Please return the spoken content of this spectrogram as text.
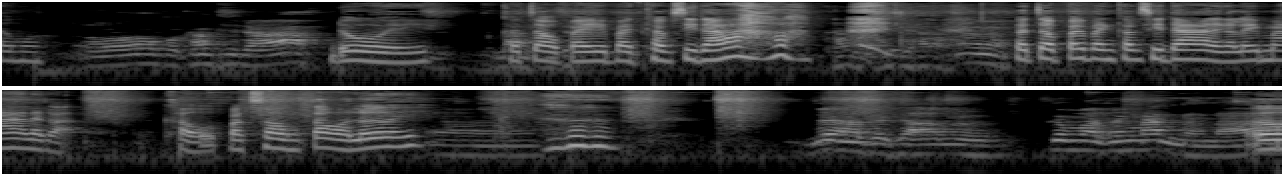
ต้องโอ้ประคำธิดาโดยเขาเจ้าไปบันคำซิดาเขาเจ้าไปบันคำซิดาแล้วก็เลยมาแล้วก็เขาปักซองต่อเลยเนี่ยเอาแต่ชามเลยก็มาทั้งนั้นนะนะโอ้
